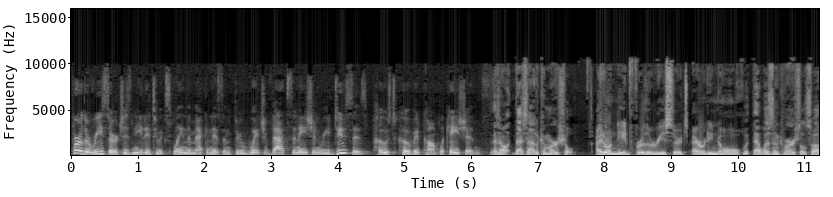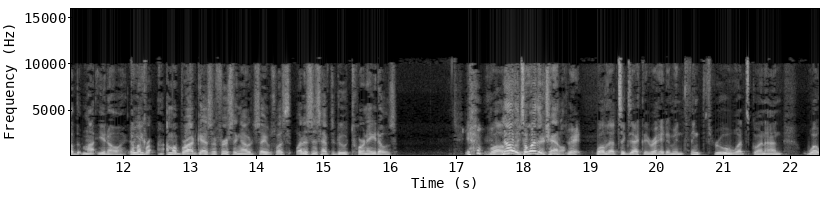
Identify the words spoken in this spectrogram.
Further research is needed to explain the mechanism through which vaccination reduces post COVID complications. That's not, that's not a commercial. I don't need further research. I already know. That wasn't a commercial, so, I'll, my, you know, I'm, a, bro- I'm a broadcaster. The first thing I would say was, What's, what does this have to do with tornadoes? Yeah, Well, no, it's a Weather Channel. Right. Well, that's exactly right. I mean, think through what's going on. What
